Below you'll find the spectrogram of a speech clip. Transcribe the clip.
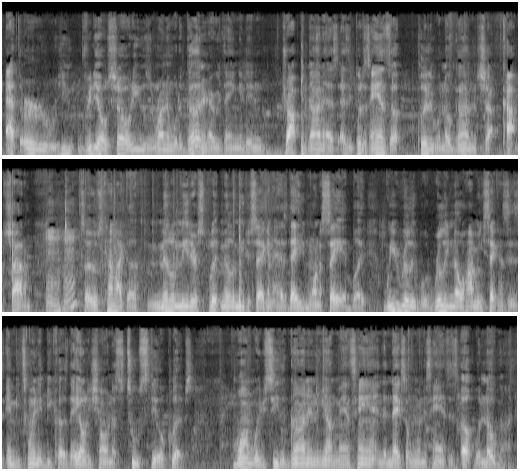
after he video showed he was running with a gun and everything, and then dropped the gun as as he put his hands up, clearly with no gun. Shot, cop shot him. Mm-hmm. So it was kind of like a millimeter, split millimeter second, as they want to say it. But we really will really know how many seconds is in between it because they only showing us two still clips. One where you see the gun in the young man's hand, and the next one when his hands is up with no gun.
